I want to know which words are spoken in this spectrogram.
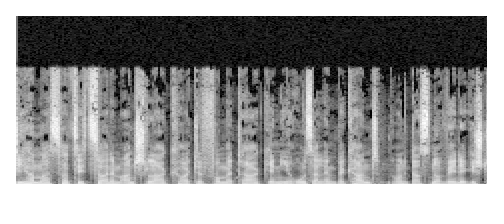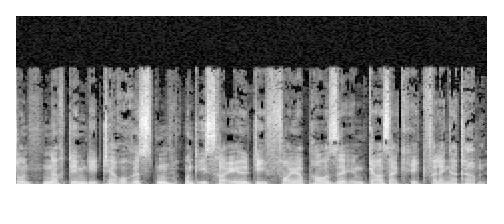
Die Hamas hat sich zu einem Anschlag heute Vormittag in Jerusalem bekannt und das nur wenige Stunden nachdem die Terroristen und Israel die Feuerpause im Gazakrieg verlängert haben.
